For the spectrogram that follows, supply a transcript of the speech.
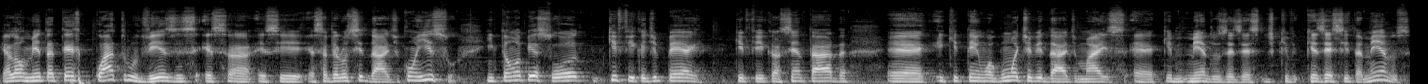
ela aumenta até quatro vezes essa, esse, essa velocidade. Com isso, então a pessoa que fica de pé, que fica sentada é, e que tem alguma atividade mais é, que menos que, que, exercita menos,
